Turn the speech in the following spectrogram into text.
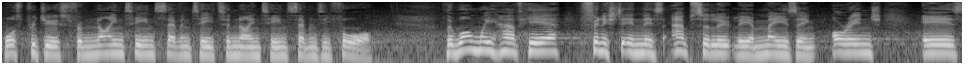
was produced from 1970 to 1974. The one we have here, finished in this absolutely amazing orange, is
